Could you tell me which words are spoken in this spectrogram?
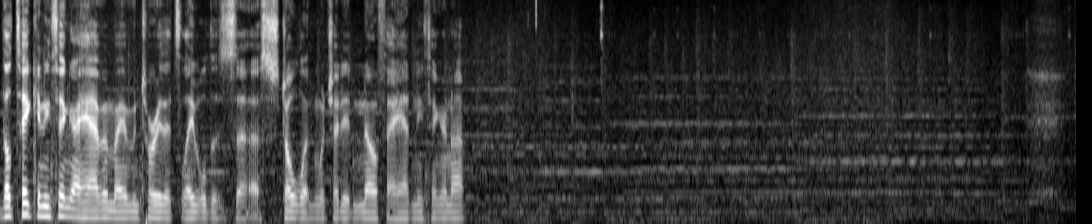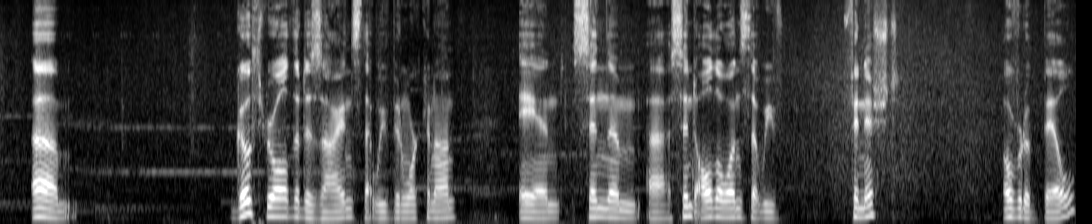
They'll take anything I have in my inventory that's labeled as uh, stolen, which I didn't know if they had anything or not. Um, go through all the designs that we've been working on, and send them. Uh, send all the ones that we've finished over to Bill,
